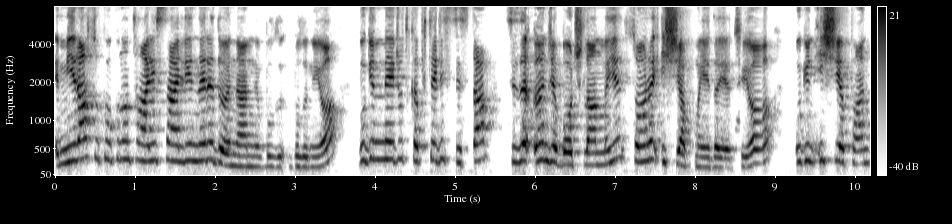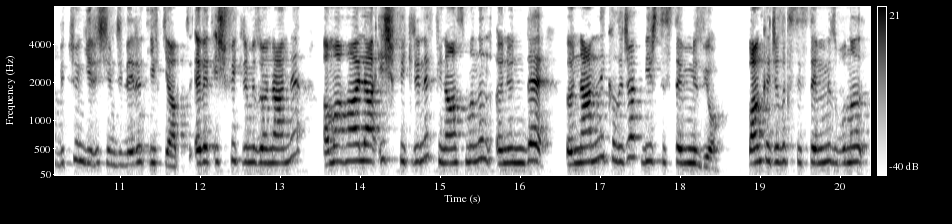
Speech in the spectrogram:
E, miras hukukunun tarihselliği nerede önemli bulunuyor? Bugün mevcut kapitalist sistem size önce borçlanmayı sonra iş yapmayı dayatıyor. Bugün iş yapan bütün girişimcilerin ilk yaptığı, evet iş fikrimiz önemli ama hala iş fikrini finansmanın önünde önemli kılacak bir sistemimiz yok. Bankacılık sistemimiz buna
